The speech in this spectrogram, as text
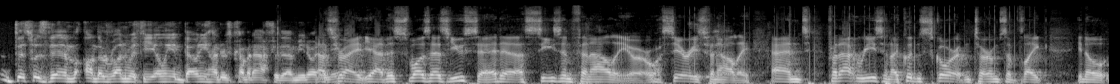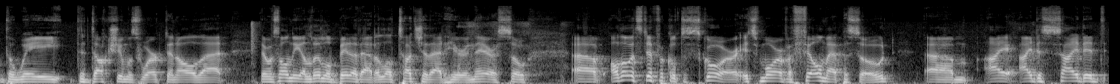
This was them on the run with the alien bounty hunters coming after them. You know what That's I mean? right. Yeah, this was, as you said, a season finale or, or a series finale, and for that reason, I couldn't score it in terms of like you know the way deduction was worked and all that. There was only a little bit of that, a little touch of that here and there. So, uh, although it's difficult to score, it's more of a film episode. Um, I, I decided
